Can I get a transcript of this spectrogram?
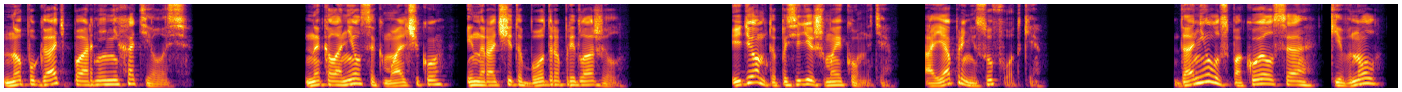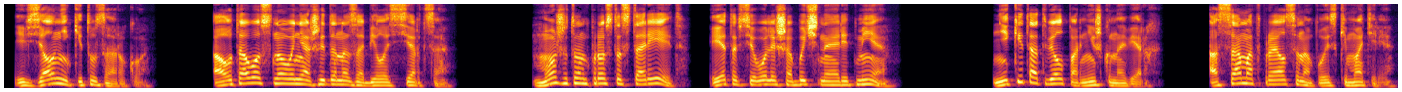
но пугать парня не хотелось. Наклонился к мальчику и нарочито бодро предложил. «Идем, ты посидишь в моей комнате, а я принесу фотки». Данил успокоился, кивнул и взял Никиту за руку. А у того снова неожиданно забилось сердце. Может, он просто стареет, и это всего лишь обычная аритмия. Никита отвел парнишку наверх, а сам отправился на поиски матери.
